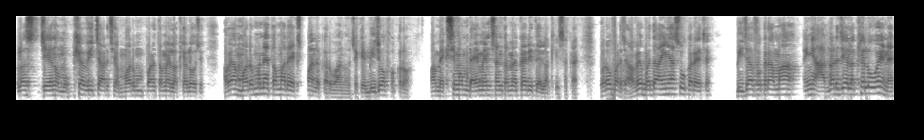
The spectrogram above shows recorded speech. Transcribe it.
પ્લસ જે એનો મુખ્ય વિચાર છે, મર્મ પણ તમે લખેલો છે. હવે આ મર્મને તમારે એક્સપાન્ડ કરવાનો છે કે બીજો ફકરો. આ મેક્સિમમ ડાયમેન્શન તમે કઈ રીતે લખી શકાય? બરોબર છે? હવે બધા અહીંયા શું કરે છે? બીજા ફકરામાં અહીંયા આગળ જે લખેલું હોય ને,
